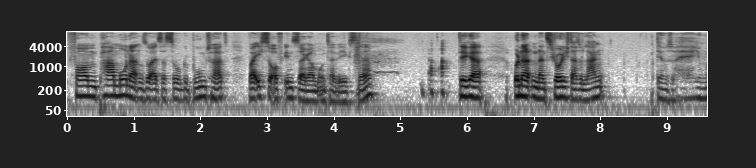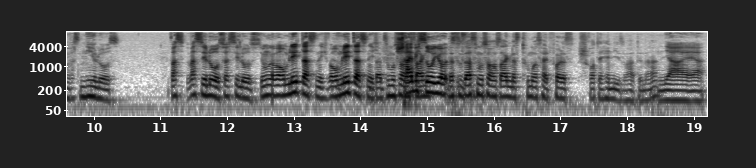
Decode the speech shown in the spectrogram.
Vor ein paar Monaten, so als das so geboomt hat, war ich so auf Instagram unterwegs, ne? Digga. Und dann, und dann scroll ich da so lang. Der so, hey Junge, was ist denn hier los? Was, was ist hier los? Was ist hier los? Junge, warum lädt das nicht? Warum lädt das nicht? Dazu muss man Schreibe ich sagen, so, jo, das, das muss man auch sagen, dass Thomas halt voll das schrotte Handy so hatte, ne? Ja, ja, ja.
